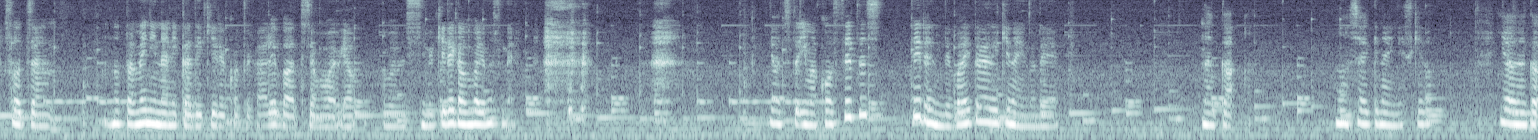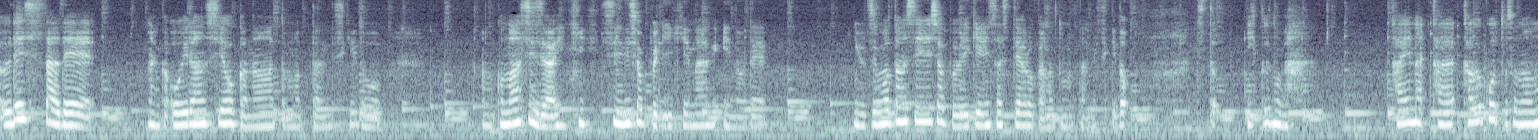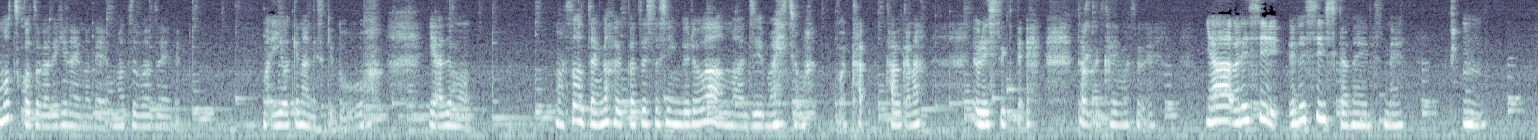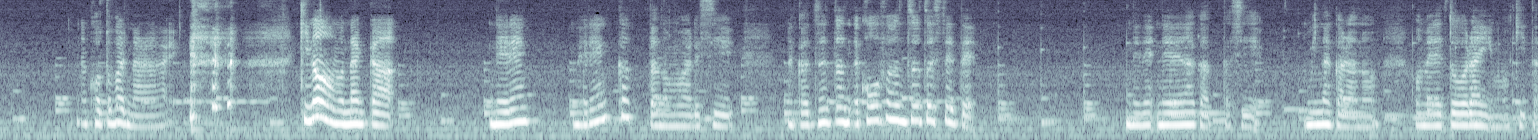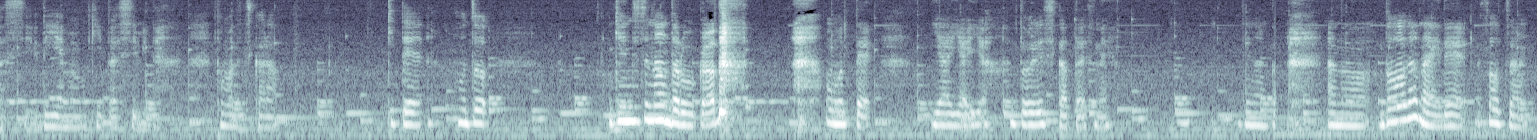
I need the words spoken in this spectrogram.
そうちゃんのために何かできることがあれば私はもうや死ぬ気で頑張りますね。でもちょっと今骨折してるんでバイトができないのでなんか申し訳ないんですけど。いやなんか嬉しさでなんか花魁しようかなと思ったんですけどこの足じゃ CD ショップに行けないので地元の CD ショップ売り切れにさせてやろうかなと思ったんですけどちょっと行くのが買えない買うことその持つことができないので松葉杖で。まあ言い訳なんですけど。いやでもまあそうちゃんが復活したシングルはまあ10枚以上、まあ、買うかな。嬉しすぎて。多分買いますね。いやー嬉しい。嬉しいしかないですね。うん。言葉にならない。昨日もなんか寝れん寝れんかったのもあるしなんかずっと興奮ずっとしてて寝れ寝れなかったしみんなからのおめでとう LINE も来たし DM も来たしみたいな友達から。来て本当現実なんだろうかと 思って。いやいやいやほんと嬉しかったですね。でなんかあの動画内でそうちゃん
